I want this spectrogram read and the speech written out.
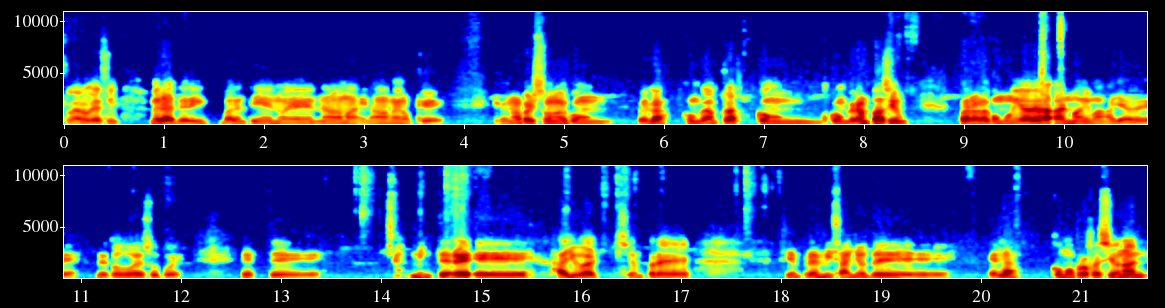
Claro que sí. Mira, Derek Valentín no es nada más y nada menos que, que una persona con, ¿verdad? Con gran, con, con gran pasión para la comunidad de las armas y más allá de, de todo eso, pues, este, mi interés es ayudar. Siempre, siempre en mis años de, ¿verdad? Como profesional,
